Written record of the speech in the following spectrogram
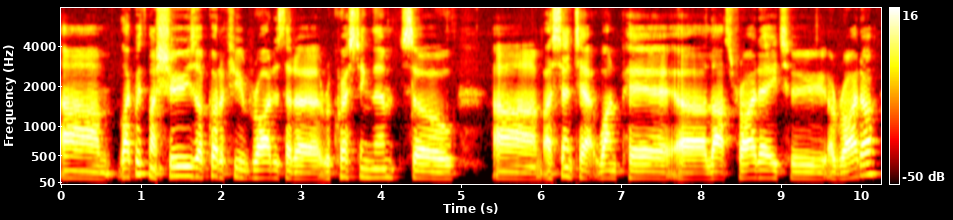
um, like with my shoes, I've got a few riders that are requesting them. So um, I sent out one pair uh, last Friday to a rider.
